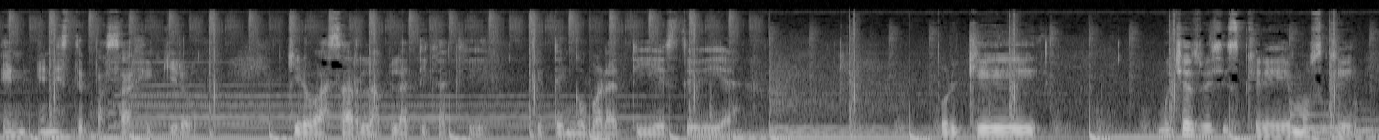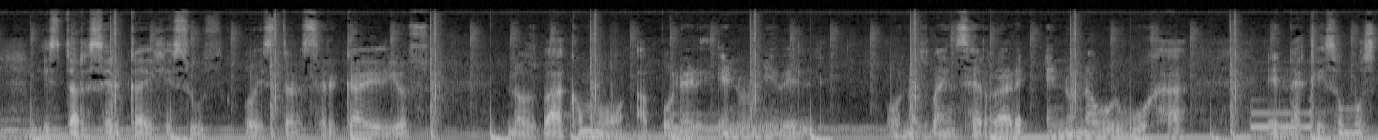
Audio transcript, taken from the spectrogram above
en, este pasaje quiero, quiero basar la plática que, que tengo para ti este día. Porque muchas veces creemos que estar cerca de Jesús o estar cerca de Dios nos va como a poner en un nivel o nos va a encerrar en una burbuja en la que somos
